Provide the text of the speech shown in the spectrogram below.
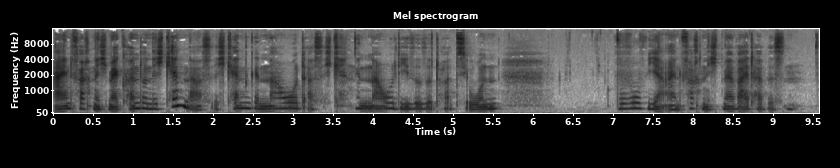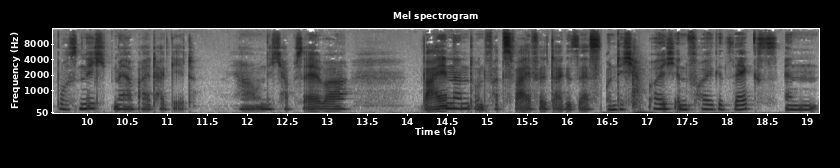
einfach nicht mehr könnt. Und ich kenne das. Ich kenne genau das. Ich kenne genau diese Situation, wo wir einfach nicht mehr weiter wissen, wo es nicht mehr weitergeht. Ja, und ich habe selber weinend und verzweifelt da gesessen. Und ich habe euch in Folge 6 in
